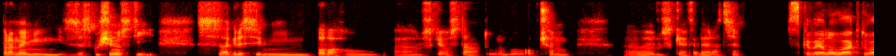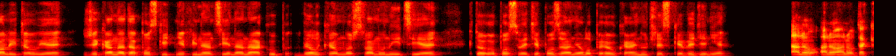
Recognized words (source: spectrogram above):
pramení ze zkušeností s agresivním povahou eh, ruského státu nebo občanů eh, Ruské federace. Skvelou aktualitou je, že Kanada poskytne financie na nákup veľkého množstva munície, ktorú po svete pozáňalo pre Ukrajinu české vedenie. Ano, ano, ano. Tak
